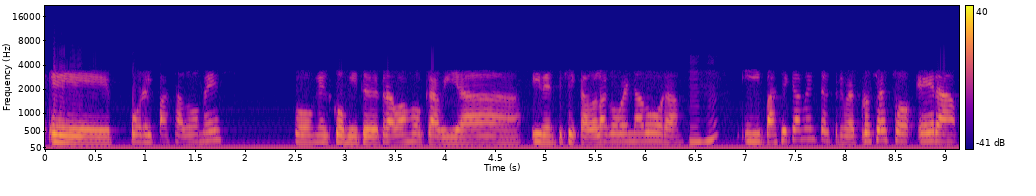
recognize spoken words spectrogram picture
eh, por el pasado mes con el comité de trabajo que había identificado la gobernadora. Y básicamente el primer proceso era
